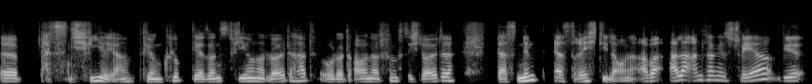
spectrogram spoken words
Äh, das ist nicht viel, ja. Für einen Club, der sonst 400 Leute hat oder 350 Leute, das nimmt erst recht die Laune. Aber Anfang ist schwer. Wir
